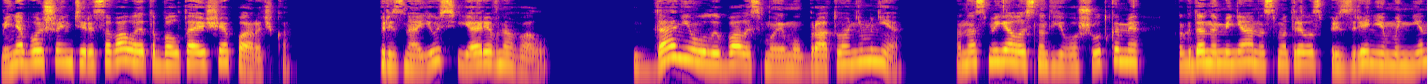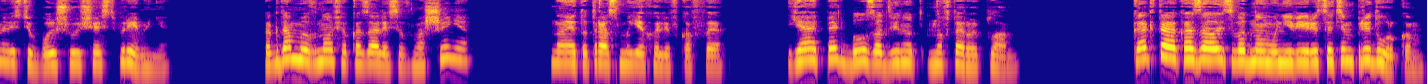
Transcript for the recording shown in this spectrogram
Меня больше интересовала эта болтающая парочка. Признаюсь, я ревновал. Дани улыбалась моему брату, а не мне. Она смеялась над его шутками, когда на меня она смотрела с презрением и ненавистью большую часть времени. Когда мы вновь оказались в машине, на этот раз мы ехали в кафе, я опять был задвинут на второй план. «Как ты оказалась в одном универе с этим придурком?»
